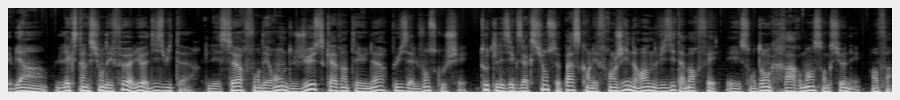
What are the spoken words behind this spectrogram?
Eh bien, l'extinction des feux a lieu à 18h. Les sœurs font des rondes jusqu'à 21h, puis elles vont se coucher. Toutes les exactions se passent quand les frangines rendent visite à Morphée, et sont donc rarement sanctionnées. Enfin,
